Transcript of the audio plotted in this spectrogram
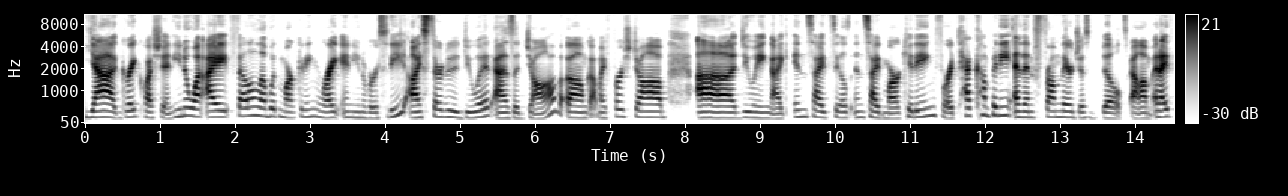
Yeah, great question. You know what? I fell in love with marketing right in university. I started to do it as a job. Um, got my first job uh, doing like inside sales, inside marketing for a tech company, and then from there just built. Um, and I,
